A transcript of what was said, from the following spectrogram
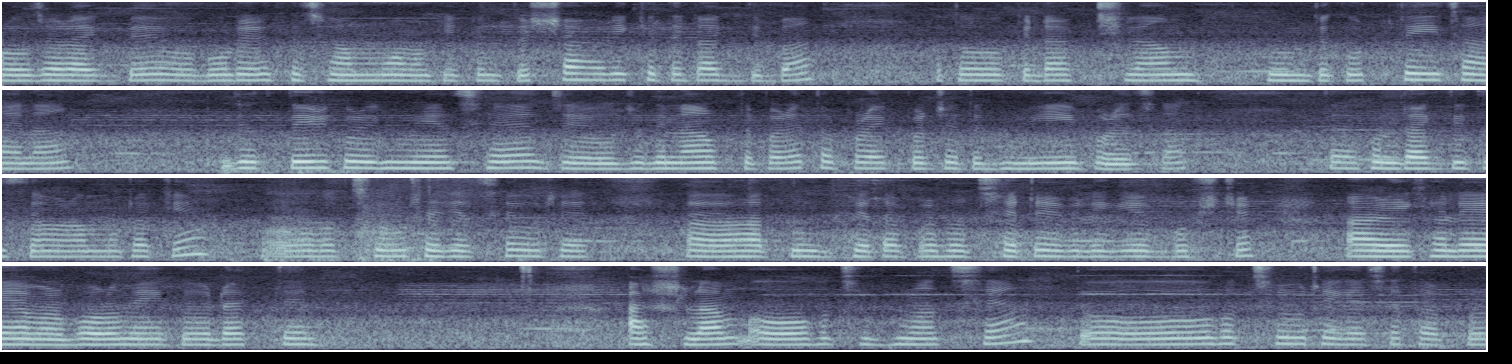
রোজা রাখবে। ও বলে রেখেছে, আম্মু, আমাকে কিন্তু শাহরি খেতে ডাক দিবা। তো ওকে ডাকছিলাম ঘুমতে করতেই চায় না। যেহেতু দেরি করে ঘুমিয়েছে, যে ও যদি না উঠতে পারে, তারপর এক পর্যায়ে ঘুমিয়েই পড়েছে। তো এখন ডাক দিতেছে আমার আম্মুটাকে। ও হচ্ছে উঠে গেছে, উঠে হাত মুখ ধুয়ে তারপর হচ্ছে টেবিলে গিয়ে বসছে। আর এখানে আমার বড় মেয়েকেও ডাকতে আসলাম, ও হচ্ছে ঘুমাচ্ছে, তো ও হচ্ছে উঠে গেছে তারপর।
